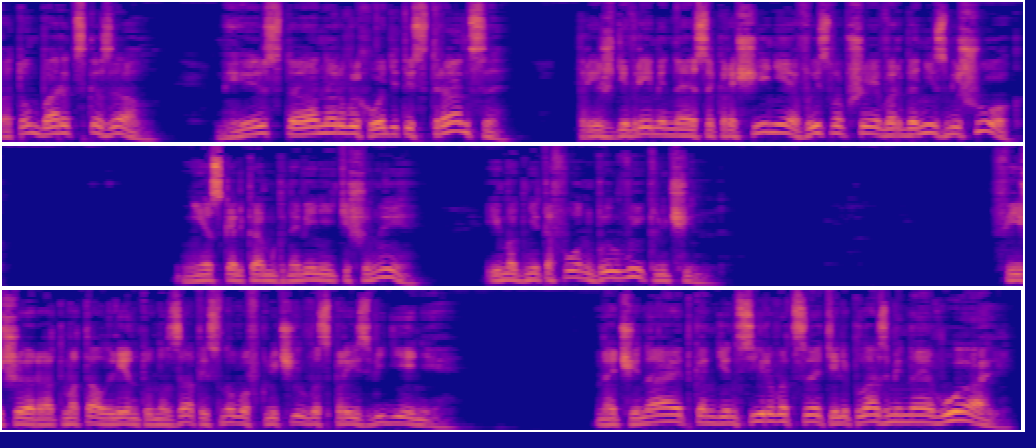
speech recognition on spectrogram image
Потом Барретт сказал, «Мисс Таннер выходит из транса. Преждевременное сокращение, вызвавшее в организме шок». Несколько мгновений тишины, и магнитофон был выключен. Фишер отмотал ленту назад и снова включил воспроизведение. «Начинает конденсироваться телеплазменная вуаль»,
